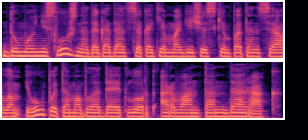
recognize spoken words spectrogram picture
Думаю, несложно догадаться, каким магическим потенциалом и опытом обладает лорд Арван Тандарак.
